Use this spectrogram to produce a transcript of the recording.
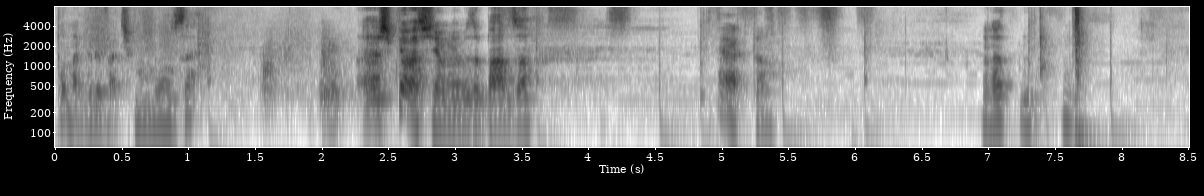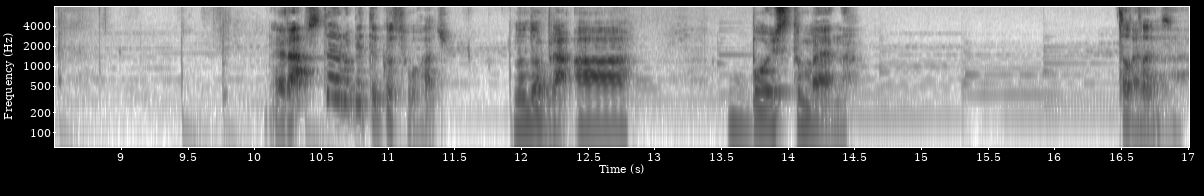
ponagrywać muzę? A śpiewać nie umiem za bardzo. Jak to? No, Raps to ja lubię tylko słuchać. No dobra, a Boys to Men? Co to E, jest?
